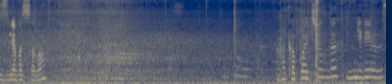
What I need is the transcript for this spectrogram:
Hadi zile basalım. Aha kapı açıldı. Giriyoruz.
